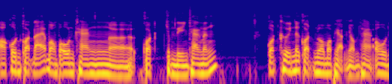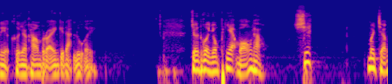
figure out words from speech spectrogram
អរគុណគាត់ដែរបងប្អូនខាងអឺគាត់ជំនាញខាងហ្នឹងគាត់ឃើញទៅគាត់នាំមកប្រាប់ខ្ញុំថាអូនេះឃើញ account របស់ឯងគេដាក់លក់អីចឹងធ្វើឲ្យខ្ញុំភ្ញាក់ហ្មងថា shit មិនចឹង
